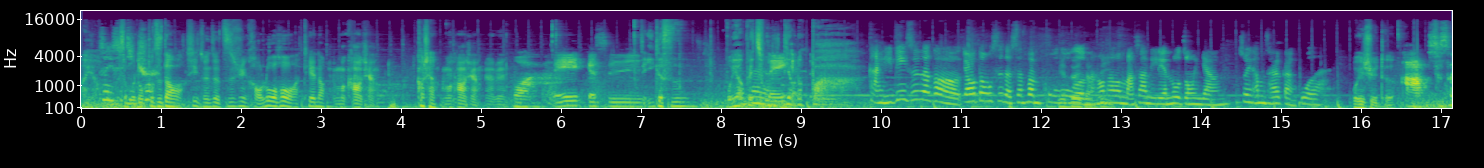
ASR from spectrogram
哎呀，我们什么都不知道啊！幸存者资讯好落后啊！天哪，全部靠墙，靠墙，全部靠墙那边。哇，这个是这一个是不要被处理掉了吧？看，一定是那个妖洞师的身份暴露了，然后他们马上联络中央，所以他们才会赶过来。我也觉得，啊，是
